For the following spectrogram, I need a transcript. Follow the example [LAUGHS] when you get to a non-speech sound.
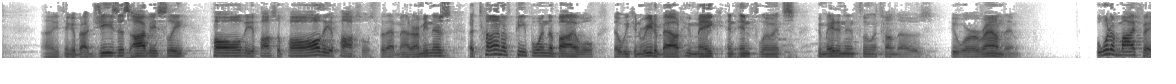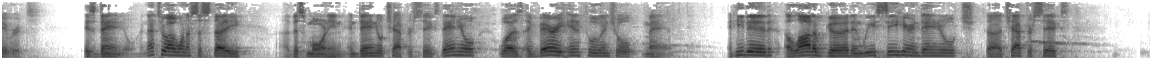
Uh, you think about Jesus, obviously, Paul, the Apostle Paul, all the apostles for that matter. I mean, there's a ton of people in the Bible that we can read about who make an influence, who made an influence on those who were around them. But one of my favorites is Daniel. And that's who I want us to study uh, this morning in Daniel chapter 6. Daniel was a very influential man. And he did a lot of good, and we see here in Daniel ch- uh, chapter 6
